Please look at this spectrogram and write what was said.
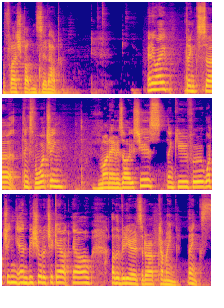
a flash button set up. Anyway, thanks, uh, thanks for watching. My name is Alex Hughes. Thank you for watching and be sure to check out our other videos that are upcoming. Thanks.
